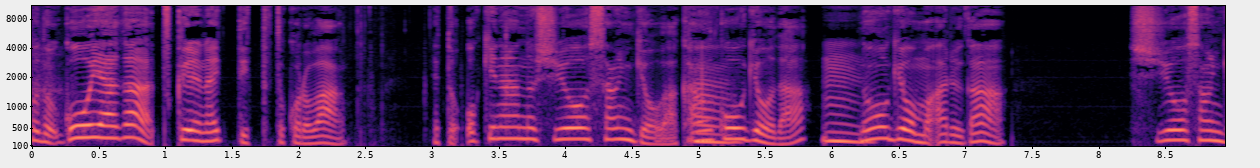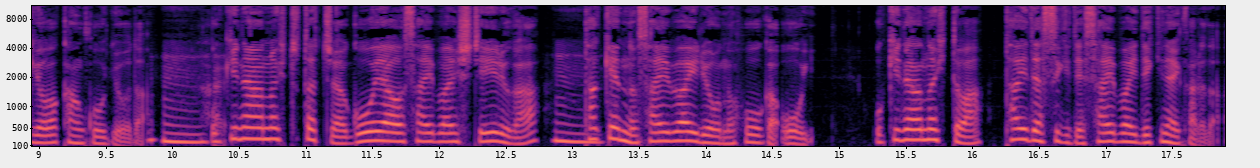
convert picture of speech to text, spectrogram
このゴーヤが作れないって言ったところは、えっと、沖縄の主要産業は観光業だ。うん。農業もあるが、主要産業は観光業だ。うん。はい沖縄の人たちはゴーヤを栽培しているが、うん他県の栽培量の方が多い沖縄の人は怠惰すぎて栽培できないからだ。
